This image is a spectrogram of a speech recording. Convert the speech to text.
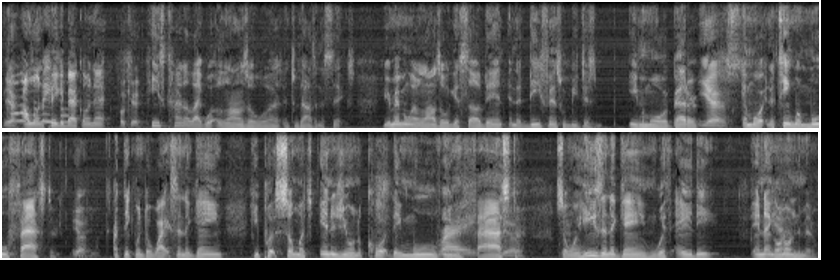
Yeah. Oh, I want to piggyback on that. Okay. He's kind of like what Alonzo was in 2006. You remember when Alonzo would get subbed in and the defense would be just even more better Yes. and more, and the team would move faster. Yeah. I think when Dwight's in the game, he puts so much energy on the court, they move Right. even faster. Yeah. So when he's in the game with AD, ain't nothing going on in the middle.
